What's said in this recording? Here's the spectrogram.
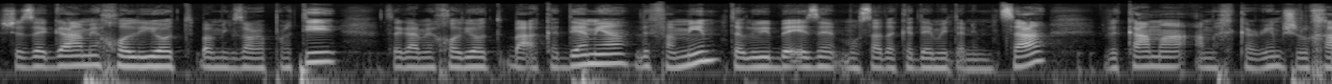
שזה גם יכול להיות במגזר הפרטי, זה גם יכול להיות באקדמיה, לפעמים, תלוי באיזה מוסד אקדמי אתה נמצא, וכמה המחקרים שלך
